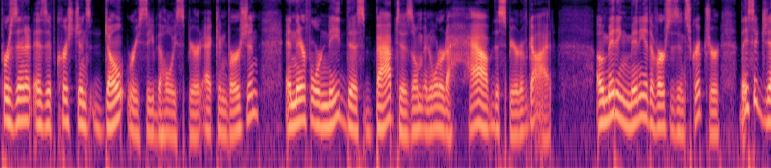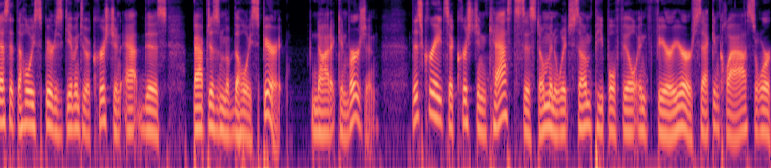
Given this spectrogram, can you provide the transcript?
present it as if Christians don't receive the Holy Spirit at conversion and therefore need this baptism in order to have the Spirit of God. Omitting many of the verses in Scripture, they suggest that the Holy Spirit is given to a Christian at this baptism of the Holy Spirit, not at conversion. This creates a Christian caste system in which some people feel inferior or second class or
